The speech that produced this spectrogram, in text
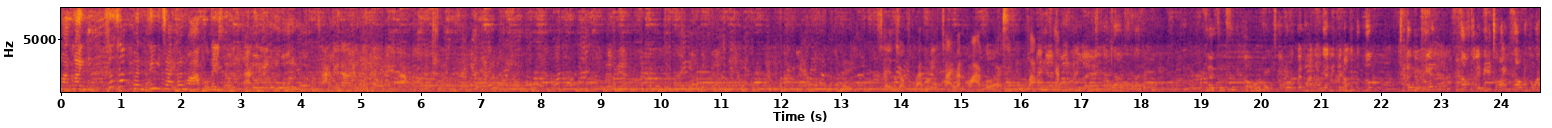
Hoàn thành xuất sắc phần thi trại văn hóa của mình. Sẽ cho các bạn về trại văn hóa của mình nhé rời xuống sân khấu để cho đội văn hóa nghệ nhân đến từ đoàn dân tộc mông chúng ta biểu diễn xong sẽ lấy mình chụp ảnh sau được không ạ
